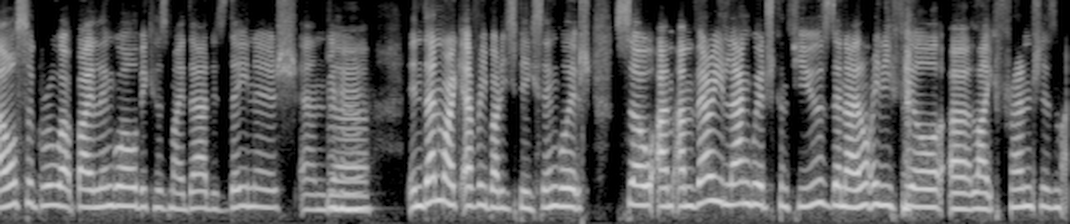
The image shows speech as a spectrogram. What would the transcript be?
I also grew up bilingual because my dad is Danish and uh, Mhm. In Denmark everybody speaks English, so I'm I'm very language confused and I don't really feel uh, like French is my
